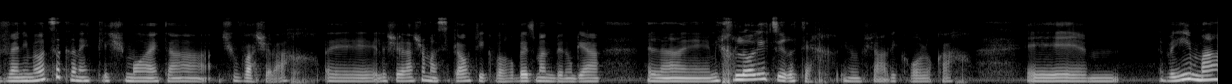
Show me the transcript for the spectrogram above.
ואני מאוד סקרנית לשמוע את התשובה שלך לשאלה שמעסיקה אותי כבר הרבה זמן בנוגע למכלול יצירתך, אם אפשר לקרוא לו כך. והיא מה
